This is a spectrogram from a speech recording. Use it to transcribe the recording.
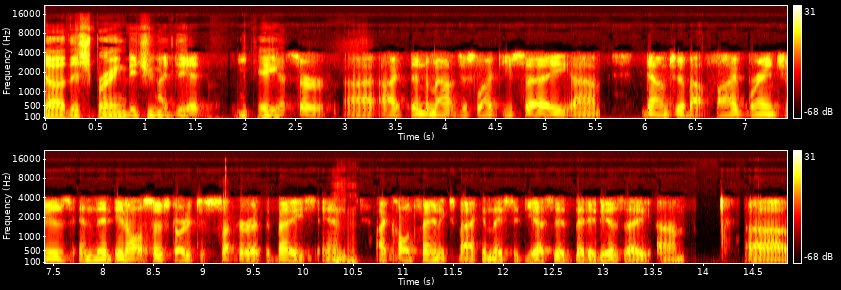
uh, this spring? Did you? I did. Okay. Yes, sir. Uh, I thinned them out just like you say, um, down to about five branches, and then it also started to sucker at the base. And Mm-hmm. I called Fanick's back, and they said yes, it, that it is a. Um, uh,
